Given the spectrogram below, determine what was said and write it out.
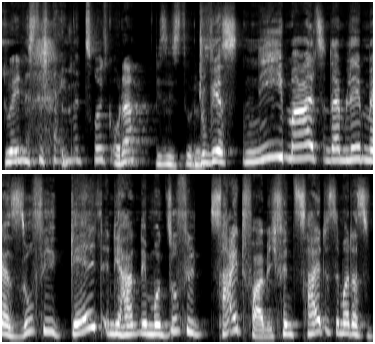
Du erinnerst dich da immer zurück, oder? Wie siehst du das? Du wirst niemals in deinem Leben mehr so viel Geld in die Hand nehmen und so viel Zeit vor allem. Ich finde, Zeit ist immer das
